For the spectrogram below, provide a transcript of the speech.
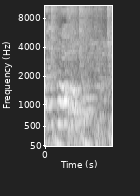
快快！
